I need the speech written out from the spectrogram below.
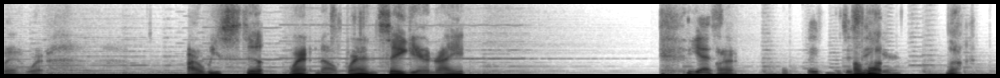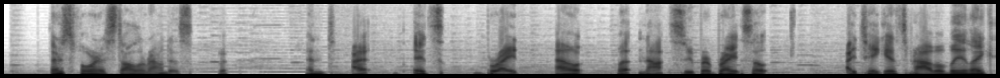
Where, where? Are we still? We're no, we're in Sagiern, right? yes. Or, We've moved to Oh, stay look. here. look, there's forest all around us, and I, it's bright out, but not super bright. So, I take it's probably like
